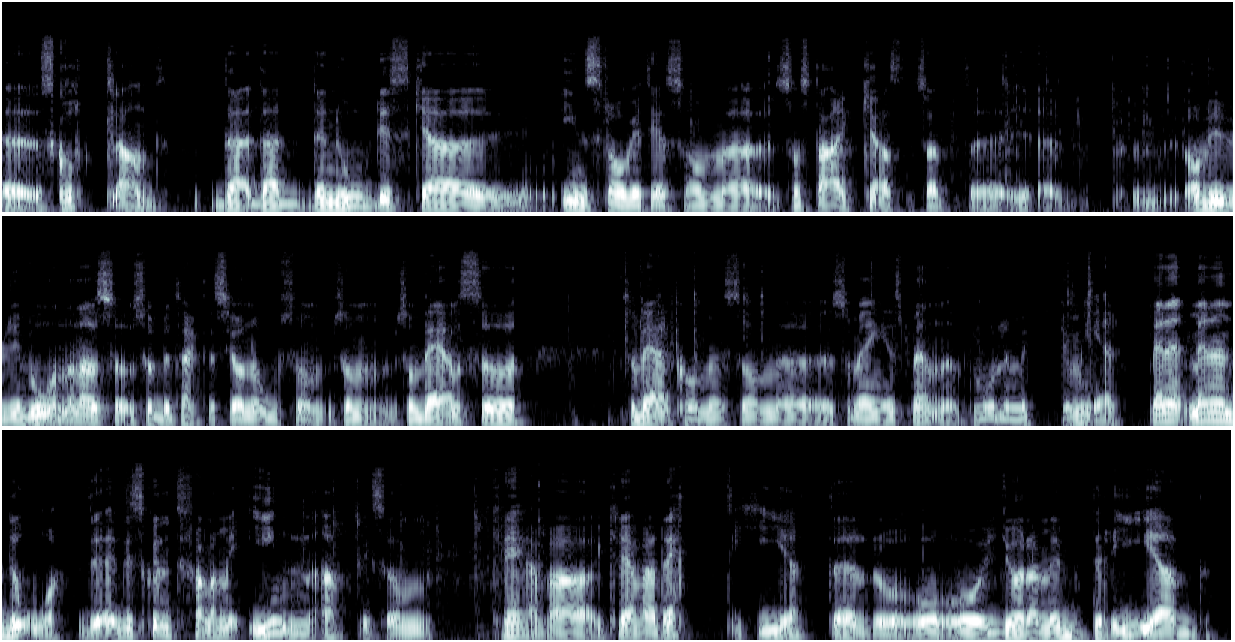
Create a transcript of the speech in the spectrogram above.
Eh, Skottland. Där, där det nordiska inslaget är som, eh, som starkast. Så att eh, eh, av urinvånarna så, så betraktas jag nog som, som, som väl så, så välkommen som, eh, som engelsmännen. Förmodligen mycket mer. Men, men ändå, det, det skulle inte falla mig in att liksom kräva, kräva rättigheter och, och, och göra mig bred eh,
